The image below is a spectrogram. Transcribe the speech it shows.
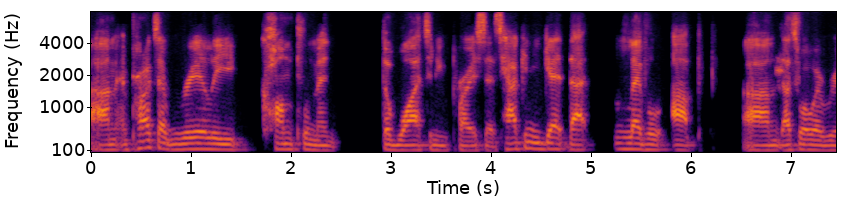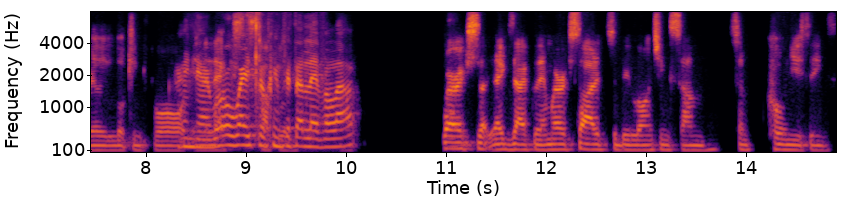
Um, and products that really complement the whitening process. How can you get that level up? Um, that's what we're really looking for. I know we're always looking for the level up. We're ex- exactly, and we're excited to be launching some some cool new things.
